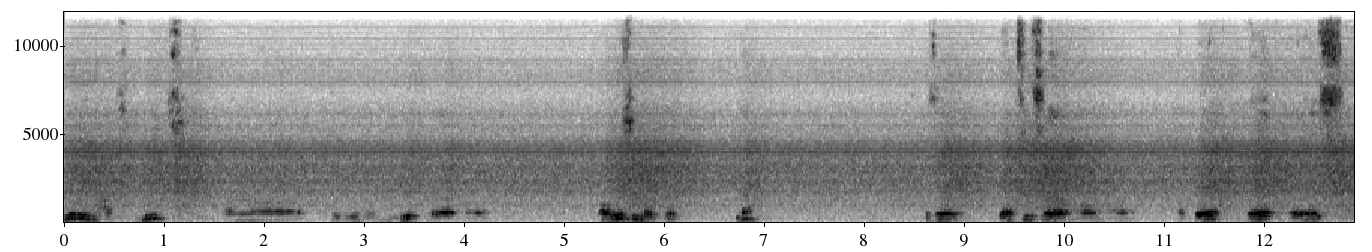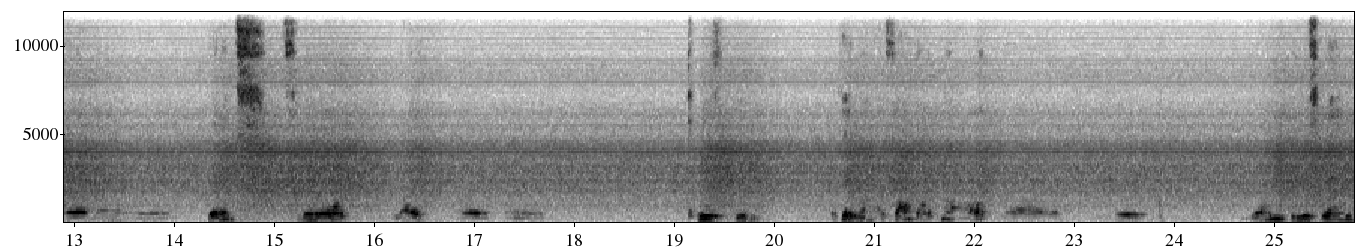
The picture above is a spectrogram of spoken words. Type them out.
really much huge uh, uh, uh, original track. Yeah? So that is a, a, a, a bad, bad ass uh, uh, uh, dance like uh, uh, video. Okay, when I found out now out, uh, one bass line is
